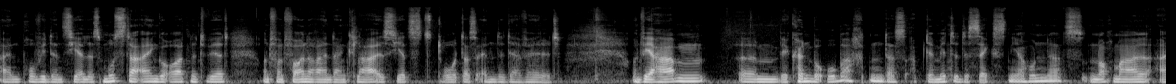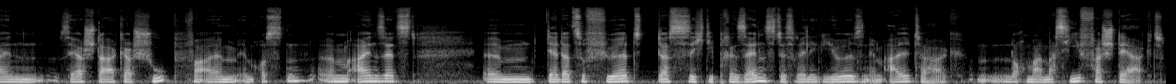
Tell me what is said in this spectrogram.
ein providentielles Muster eingeordnet wird und von vornherein dann klar ist, jetzt droht das Ende der Welt. Und wir haben ähm, wir können beobachten, dass ab der Mitte des 6. Jahrhunderts nochmal ein sehr starker Schub, vor allem im Osten, ähm, einsetzt, ähm, der dazu führt, dass sich die Präsenz des Religiösen im Alltag nochmal massiv verstärkt.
